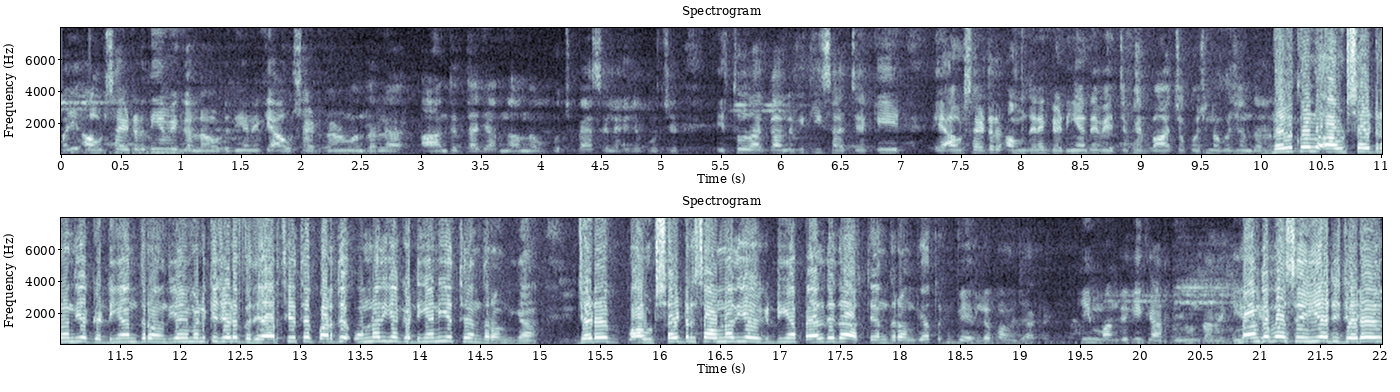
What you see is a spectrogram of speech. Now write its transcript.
ਭਾਜੀ ਆਊਟਸਾਈਡਰ ਦੀਆਂ ਵੀ ਗੱਲਾਂ ਉੱਡਦੀਆਂ ਨੇ ਕਿ ਆਊਟਸਾਈਡਰਾਂ ਨੂੰ ਅੰਦਰ ਲੈ- ਆਉਣ ਦਿੱਤਾ ਜਾਂਦਾ ਉਹਨਾਂ ਕੋਲ ਕੁਝ ਪੈਸੇ ਲੱਗੇ ਜਾਂ ਕੁਝ ਇਥੋਂ ਤੱਕ ਗੱਲ ਵੀ ਕੀ ਸੱਚ ਹੈ ਕਿ ਇਹ ਆਊਟਸਾਈਡਰ ਆਉਂਦੇ ਨੇ ਗੱਡੀਆਂ ਦੇ ਵਿੱਚ ਫਿਰ ਬਾਅਦ ਚ ਕੁਝ ਨਾ ਕੁਝ ਅੰਦਰ ਬਿਲਕੁਲ ਆਊਟਸਾਈਡਰਾਂ ਦੀਆਂ ਗੱਡੀਆਂ ਅੰਦਰ ਆਉਂਦੀਆਂ ਇਵਨ ਕਿ ਜਿਹੜੇ ਵਿਦਿਆਰਥੀ ਇੱਥੇ ਪੜ੍ਹਦੇ ਉਹਨਾਂ ਦੀਆਂ ਗੱਡੀਆਂ ਨਹੀਂ ਇੱਥੇ ਅੰਦਰ ਆਉਂਦੀਆਂ। ਜਿਹੜੇ ਆਊਟਸਾਈਡਰਸ ਆ ਉਹਨਾਂ ਦੀਆਂ ਗੱਡੀਆਂ ਪਹਿਲ ਦੇ ਆਧਾਰ ਤੇ ਅੰਦਰ ਆਉਂਦੀਆਂ ਤੁਸੀਂ ਵੇਖ ਲਿਓ ਭਾਵੇਂ ਜਾ ਕੇ। ਕੀ ਮੰਗ ਕੀ ਕਰਦੇ ਹੁੰਦਾ ਨੇ ਕੀ ਮੰਗ ਬਸ ਇਹੀ ਆ ਜੀ ਜਿਹੜੇ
